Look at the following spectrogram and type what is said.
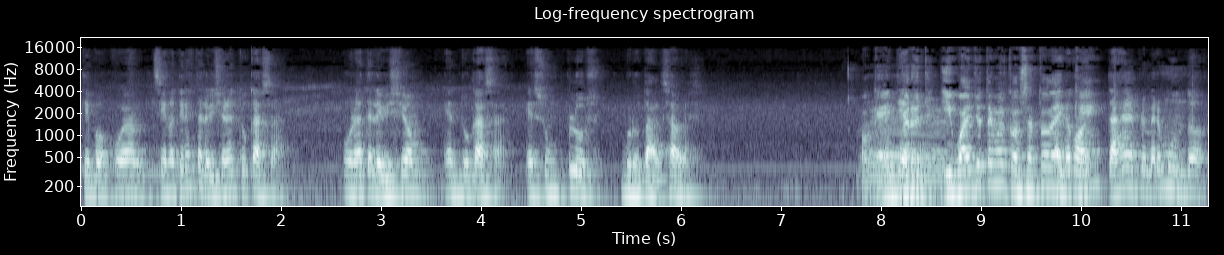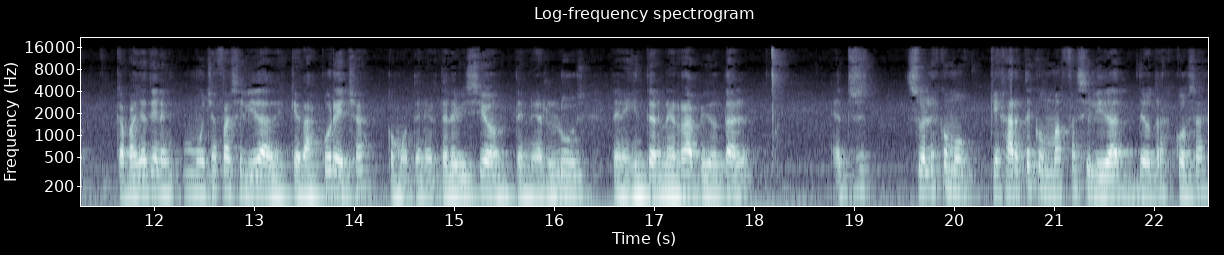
tipo, weón, si no tienes televisión en tu casa, una televisión en tu casa es un plus brutal, ¿sabes? ok, ¿Me pero igual yo tengo el concepto de Porque cuando que. estás en el primer mundo, capaz ya tienes muchas facilidades que das por hechas, como tener televisión, tener luz, tener internet rápido, tal. Entonces sueles como quejarte con más facilidad de otras cosas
